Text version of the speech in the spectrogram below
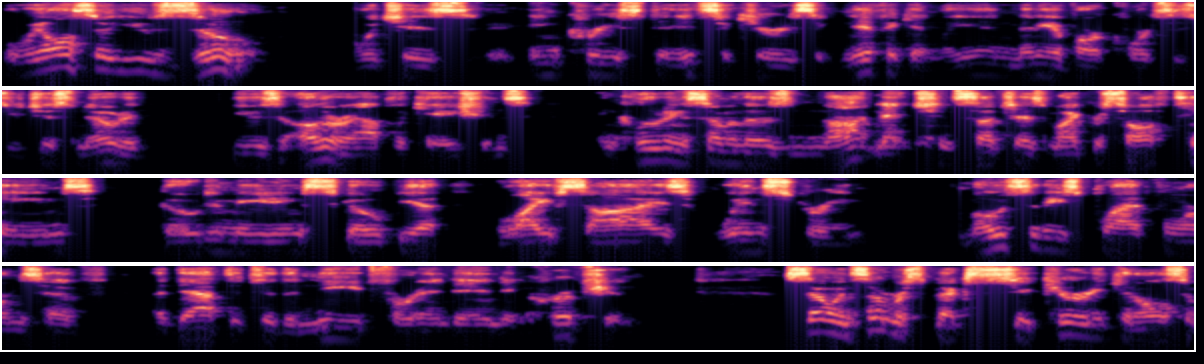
We also use Zoom, which has increased its security significantly. And many of our courts, as you just noted, use other applications including some of those not mentioned, such as Microsoft Teams, GoToMeeting, Scopia, Lifesize, Windstream. Most of these platforms have adapted to the need for end-to-end encryption. So in some respects, security can also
